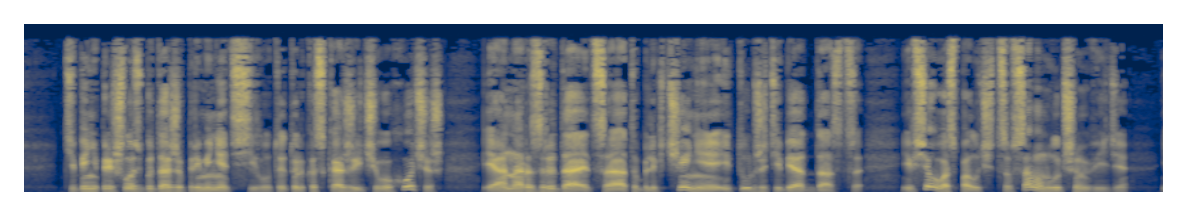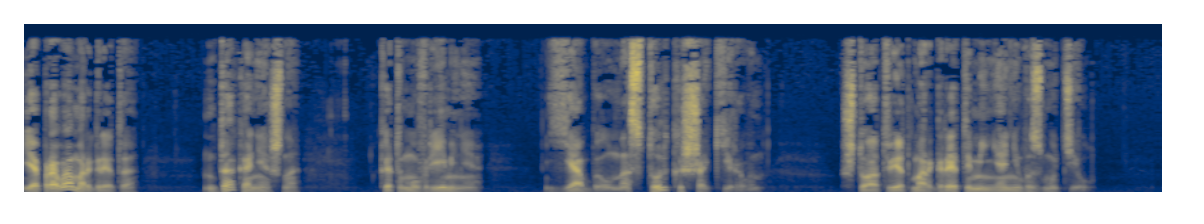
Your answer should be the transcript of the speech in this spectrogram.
Тебе не пришлось бы даже применять силу. Ты только скажи, чего хочешь, и она разрыдается от облегчения и тут же тебе отдастся. И все у вас получится в самом лучшем виде. Я права, Маргрета? Да, конечно. К этому времени я был настолько шокирован, что ответ Маргреты меня не возмутил.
